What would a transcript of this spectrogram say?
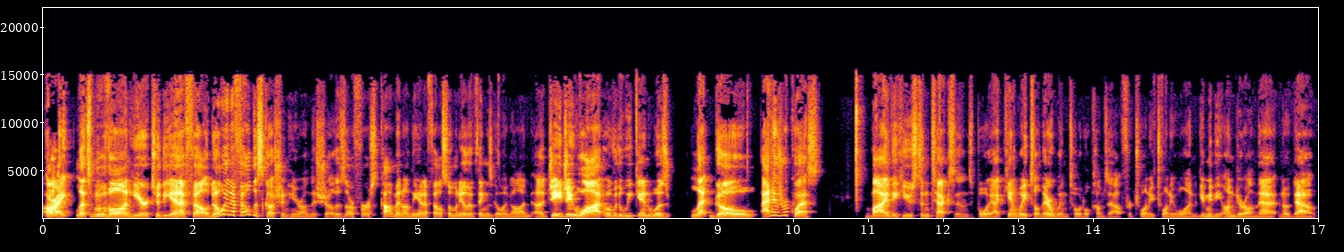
All right, let's move on here to the NFL. No NFL discussion here on this show. This is our first comment on the NFL. So many other things going on. Uh, J.J. Watt over the weekend was let go at his request by the Houston Texans. Boy, I can't wait till their win total comes out for 2021. Give me the under on that, no doubt.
